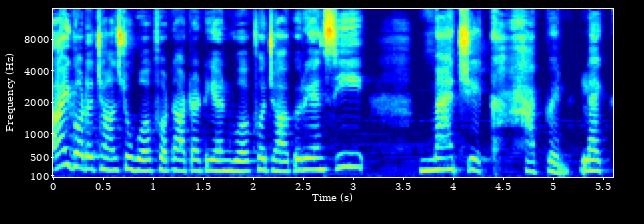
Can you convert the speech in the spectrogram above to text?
I got a chance to work for Tata Tea and work for Jagore and see magic happen. Like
